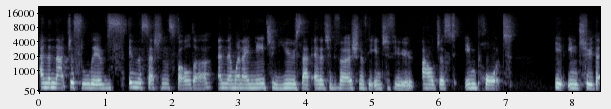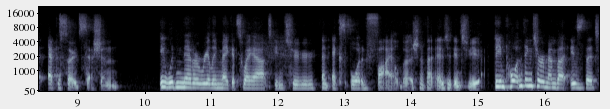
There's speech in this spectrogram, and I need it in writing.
And then that just lives in the sessions folder. And then when I need to use that edited version of the interview, I'll just import it into the episode session it would never really make its way out into an exported file version of that edited interview. The important thing to remember is that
